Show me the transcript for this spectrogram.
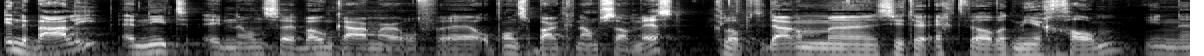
in de Bali en niet in onze woonkamer of eh, op onze bank in Amsterdam-West. Klopt, daarom eh, zit er echt wel wat meer galm in, eh,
